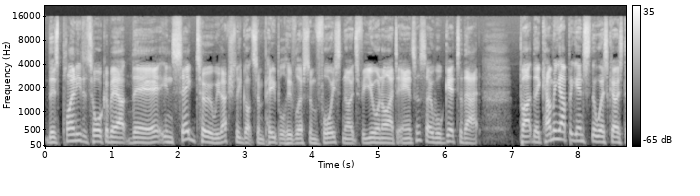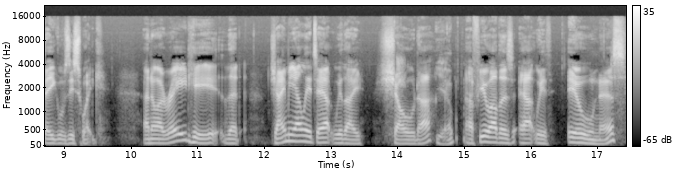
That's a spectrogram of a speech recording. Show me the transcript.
There's plenty to talk about there. In Seg 2, we've actually got some people who've left some voice notes for you and I to answer, so we'll get to that. But they're coming up against the West Coast Eagles this week. And I read here that Jamie Elliott's out with a shoulder. Yep. A few others out with illness.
